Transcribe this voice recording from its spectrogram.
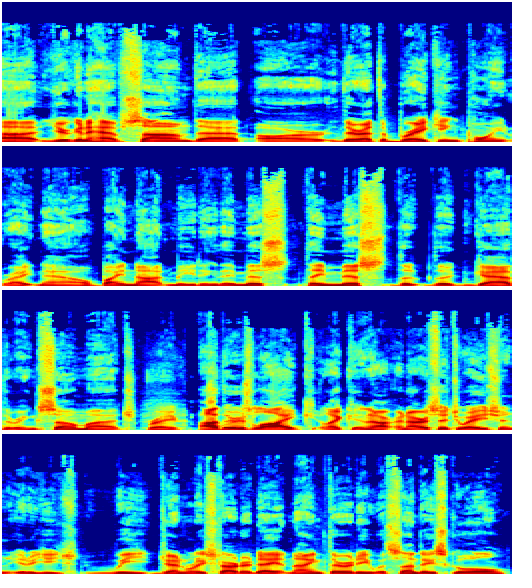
Uh, you're going to have some that are they're at the breaking point right now by not meeting. They miss they miss the, the gathering so much. Right. Others like like in our in our situation, you know, you, we generally start our day at nine thirty with Sunday school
